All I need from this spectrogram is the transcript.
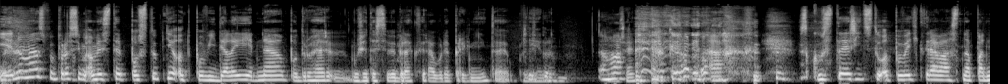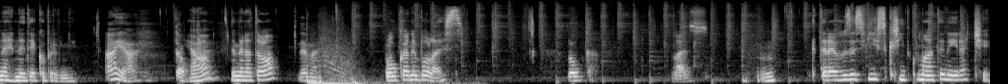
Jenom vás poprosím, abyste postupně odpovídali jedna po druhé. Můžete si vybrat, která bude první, to je úplně jedno. Aha. A zkuste říct tu odpověď, která vás napadne hned jako první. A já. Dobře. Jo, jdeme na to? Jdeme. Louka nebo les? Louka. Les. Mhm. Kterého ze svých skřítků máte nejradši?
